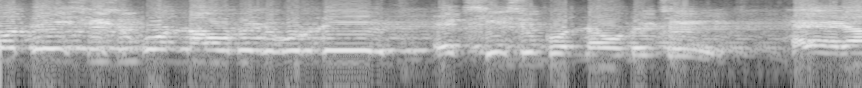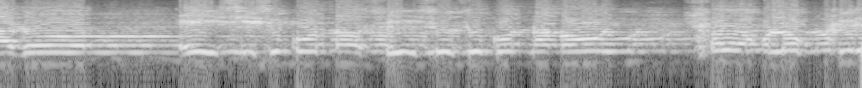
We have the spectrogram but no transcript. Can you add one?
মধ্যে শিশু কন্যা উঠেছে গুরুদেব, এক শিশু কন্যা উঠেছে। হ্যাঁ রাজন, এই শিশু কন্যা সেই শিশু কন্যা নয়, স্বয়ং লক্ষ্মীর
